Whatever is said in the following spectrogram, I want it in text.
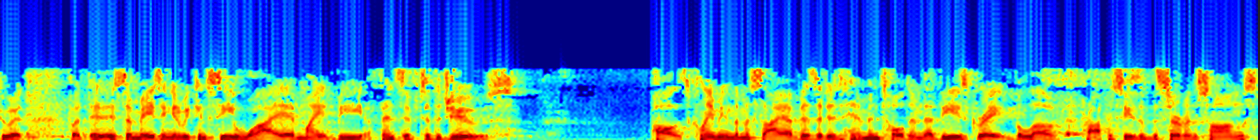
to it. But it's amazing and we can see why it might be offensive to the Jews. Paul is claiming the Messiah visited him and told him that these great beloved prophecies of the servant songs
